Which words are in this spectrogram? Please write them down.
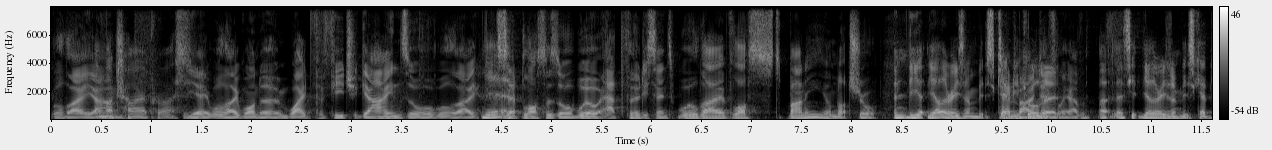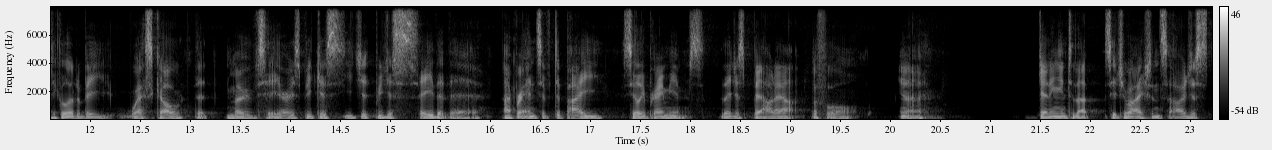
will they a um, much higher price. yeah will they want to wait for future gains or will they Yeah. accept losses or will at thirty cents will they have lost money? I'm not sure. And the, the other reason I'm a bit skeptical that uh, that's the other reason I'm a bit skeptical it'll be Westgold that moves here is because you just, we just see that they're apprehensive to pay silly premiums. They just bowed out before you know getting into that situation. So I just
